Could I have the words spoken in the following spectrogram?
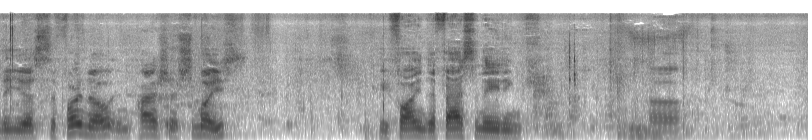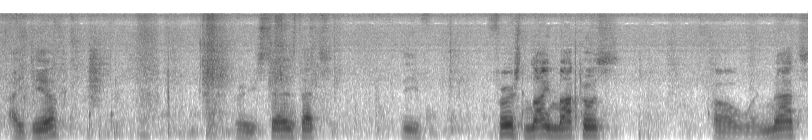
the uh, Seforno in Parsha Shmois, we find a fascinating uh, idea where he says that the first nine makos uh, were not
